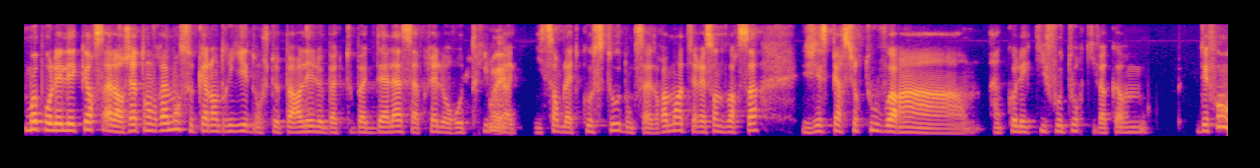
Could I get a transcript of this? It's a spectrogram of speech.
moi, pour les Lakers, alors j'attends vraiment ce calendrier dont je te parlais, le back-to-back Dallas après le road trip, il semble être costaud. Donc, ça va être vraiment intéressant de voir ça. J'espère surtout voir un, collectif autour qui va comme. Des fois,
